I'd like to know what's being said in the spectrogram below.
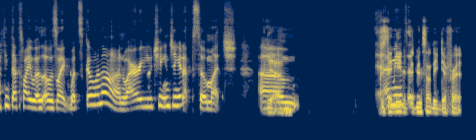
I think that's why I was, I was like, "What's going on? Why are you changing it up so much?" Yeah. Um, 'Cause I they mean, needed to do something different.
